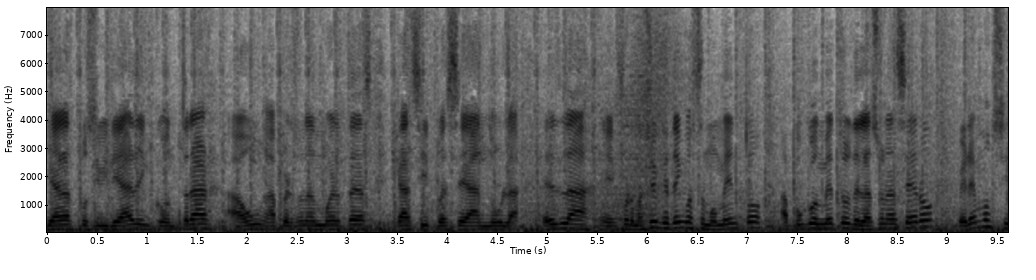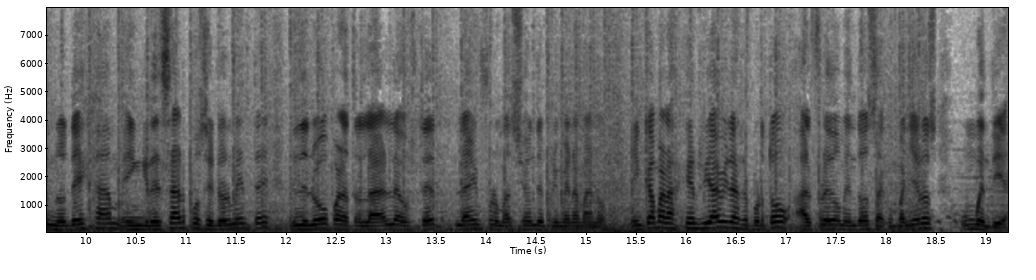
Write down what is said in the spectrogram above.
ya la posibilidad de encontrar aún a personas muertas casi pues sea nula. Es la información que tengo hasta el momento a pocos metros de la zona cero. Veremos si nos dejan ingresar posteriormente, desde luego para trasladarle a usted la información de primera mano. En cámara, Henry Ávila reportó Alfredo Mendoza. Compañeros, un buen día.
